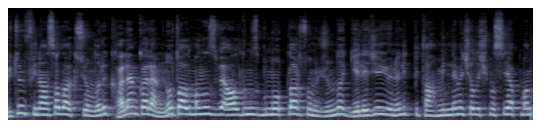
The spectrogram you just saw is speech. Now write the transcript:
bütün finansal aksiyonları kalem kalem not almanız ve aldığınız bu notlar sonucunda geleceğe yönelik bir tahminleme çalışması yapmanız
